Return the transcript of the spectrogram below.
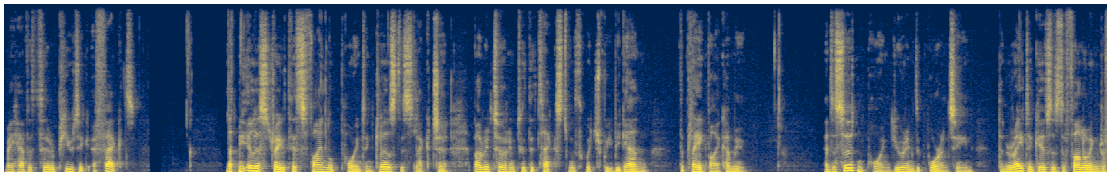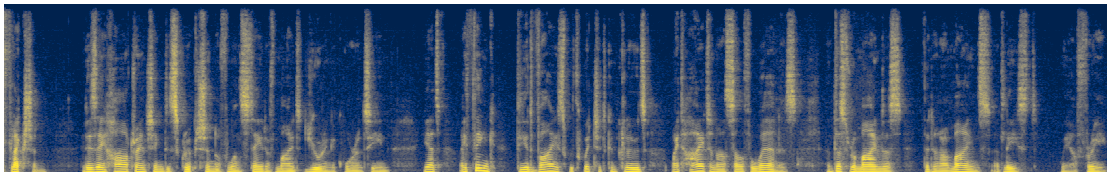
may have a therapeutic effect. Let me illustrate this final point and close this lecture by returning to the text with which we began, The Plague by Camus. At a certain point during the quarantine, the narrator gives us the following reflection. It is a heart-wrenching description of one's state of mind during a quarantine, yet I think the advice with which it concludes might heighten our self-awareness and thus remind us that in our minds, at least, we are free.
